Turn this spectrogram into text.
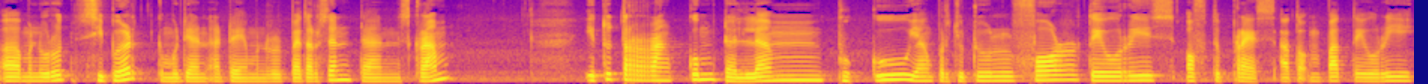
Uh, Menurut Siebert, kemudian ada yang menurut Peterson dan Scrum itu terangkum dalam buku yang berjudul Four Theories of the Press atau empat teori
